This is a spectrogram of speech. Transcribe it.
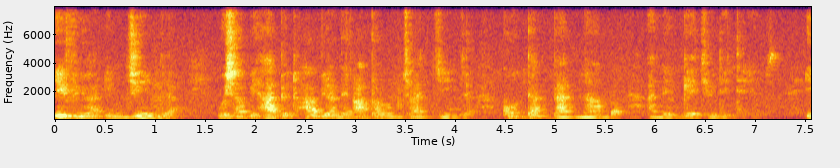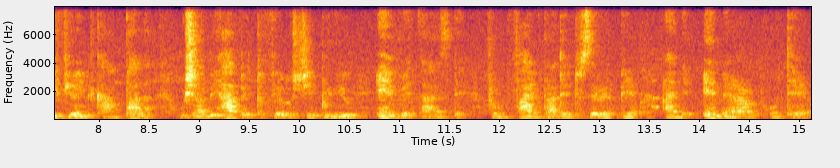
If you are in Jinja, we shall be happy to have you at the Upper Room Church Jinja. Contact that number and they'll get you details. If you're in Kampala, we shall be happy to fellowship with you every Thursday from 5.30 to 7 p.m. at the Emerald Hotel.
